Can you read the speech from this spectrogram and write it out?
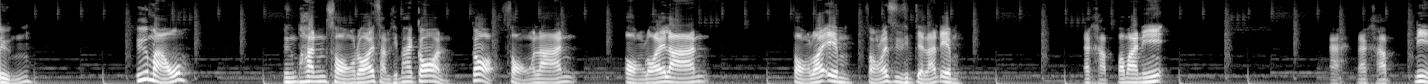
ลึงซื้อเหมาหนึ่งพันสองร้อยสามสิบห้าก้อนก็สองล้านสองร้อยล้าน สองร้อยเอ็มสองร้อยสี่สิบเจ็ดล้านเอ็มนะครับ ประมาณนี้ อะนะครับ นี่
